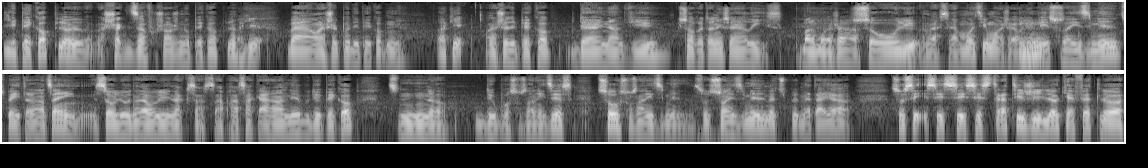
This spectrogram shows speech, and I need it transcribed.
les pick-up, là, chaque 10 ans, il faut changer nos pick-up, là. Ok. Ben, on n'achète pas des pick-up nus. Ok. On achète des pick-up d'un an de vieux qui sont retournés sur un lease. Pas mal moins cher. So, au lieu, ben, c'est à moitié moins cher. Au lieu de Mhm. payer 70 000, tu payes 35. So, au lieu au lieu ça, ça prend ça 40 000 ou deux pick-up, tu en as deux pour 70. Ça, 70 000. So, 70 000, mais tu peux le mettre ailleurs. Ça, c'est, c'est, c'est ces stratégies-là qui a fait, là,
